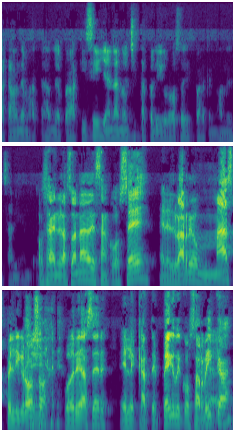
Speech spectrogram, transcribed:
acaban de matarle, pero aquí sí, ya en la noche está peligroso y para que no anden saliendo. O sea, en la zona de San José, en el barrio más peligroso, podría ser el Ecatepec de Costa Rica.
